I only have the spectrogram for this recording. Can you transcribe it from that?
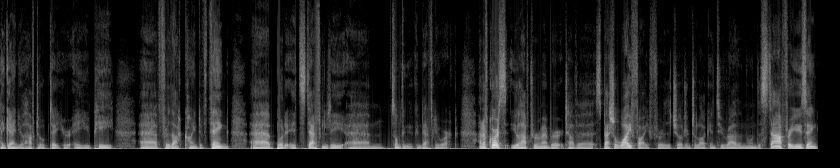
again you'll have to update your AUP uh, for that kind of thing. Uh, but it's definitely um, something that can definitely work. And of course you'll have to remember to have a special Wi-Fi for the children to log into rather than one the staff are using.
